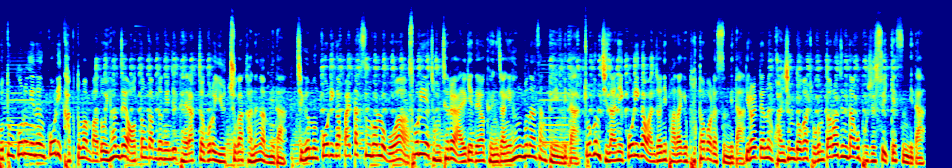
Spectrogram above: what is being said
보통 꾸릉이는 꼬리 각도만 봐도 현재 어떤 감정인지 대략적으로 유추가 가능합니다. 지금은 꼬리가 빨딱 쓴 걸로 보아 소리의 정체를 알게 되어 굉장히 흥분한 상태입니다. 조금 지나니 꼬리가 완전히 바닥에 붙어버렸습니다. 이럴 때는 관심도가 조금 떨어진다고 보실 수 있겠습니다.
